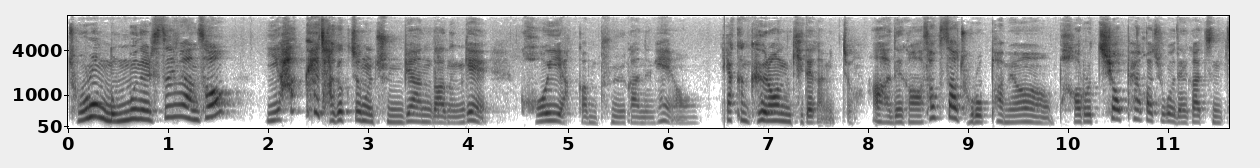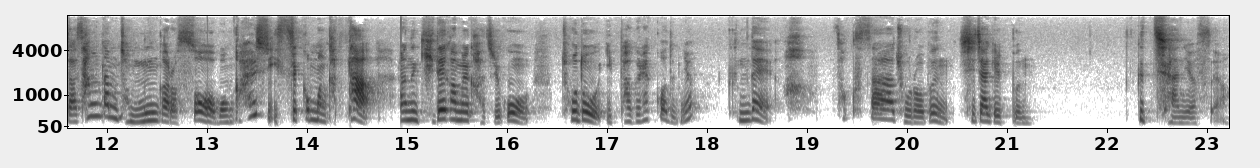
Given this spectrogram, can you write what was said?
졸업 논문을 쓰면서 이 학회 자격증을 준비한다는 게 거의 약간 불가능해요. 약간 그런 기대감 있죠. 아, 내가 석사 졸업하면 바로 취업해가지고 내가 진짜 상담 전문가로서 뭔가 할 수 있을 것만 같아 라는 기대감을 가지고 저도 입학을 했거든요. 근데 아, 석사 졸업은 시작일 뿐 끝이 아니었어요.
